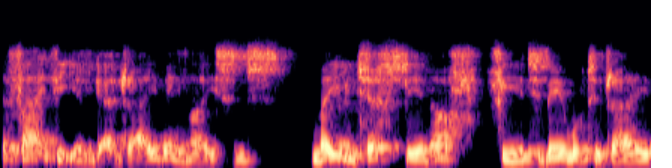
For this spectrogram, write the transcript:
The fact that you've got a driving license might just be enough for you to be able to drive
